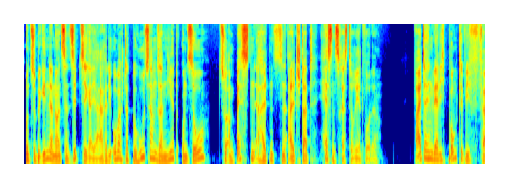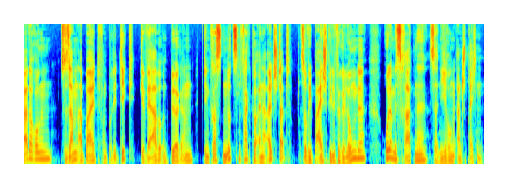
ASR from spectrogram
und zu Beginn der 1970er Jahre die Oberstadt behutsam saniert und so zur am besten erhaltensten Altstadt Hessens restauriert wurde. Weiterhin werde ich Punkte wie Förderungen, Zusammenarbeit von Politik, Gewerbe und Bürgern, den Kosten-Nutzen-Faktor einer Altstadt sowie Beispiele für gelungene oder missratene Sanierungen ansprechen.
